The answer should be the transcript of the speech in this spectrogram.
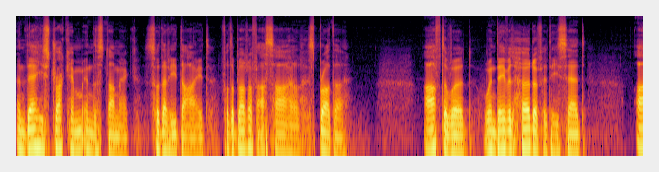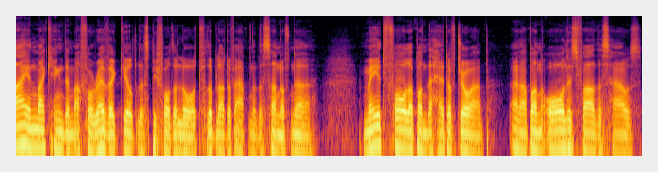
And there he struck him in the stomach, so that he died, for the blood of Asahel, his brother. Afterward, when David heard of it, he said, I and my kingdom are forever guiltless before the Lord for the blood of Abner the son of Ner. May it fall upon the head of Joab, and upon all his father's house.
